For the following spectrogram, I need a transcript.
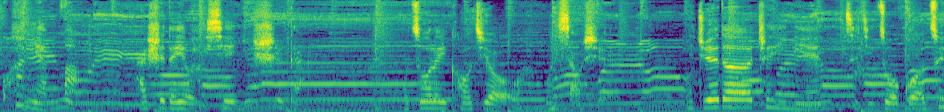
跨年嘛，还是得有一些仪式感。嘬了一口酒，问小雪：“你觉得这一年自己做过最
